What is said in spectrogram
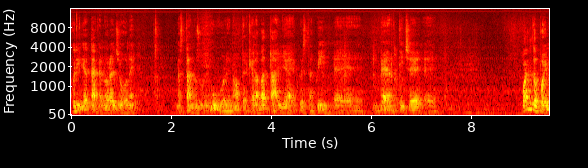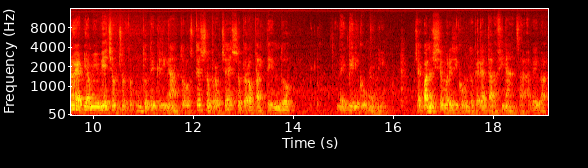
quelli di attacco hanno ragione ma stanno sulle nuvole, no? perché la battaglia è questa qui, è vertice, è quando poi noi abbiamo invece a un certo punto declinato lo stesso processo però partendo dai beni comuni, cioè quando ci siamo resi conto che in realtà la finanza aveva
